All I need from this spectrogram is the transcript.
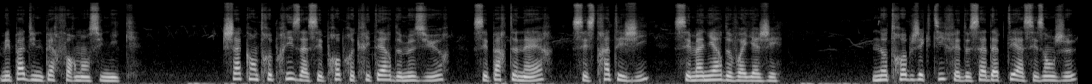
mais pas d'une performance unique. Chaque entreprise a ses propres critères de mesure, ses partenaires, ses stratégies, ses manières de voyager. Notre objectif est de s'adapter à ces enjeux,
